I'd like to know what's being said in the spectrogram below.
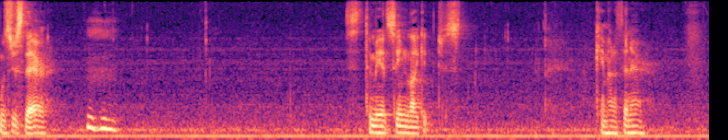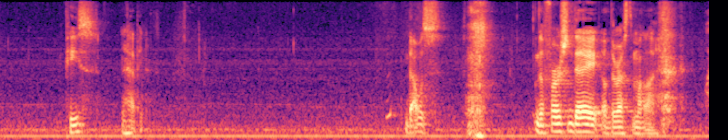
was just there. Mm-hmm. To me, it seemed like it just came out of thin air. Peace and happiness. That was the first day of the rest of my life. Wow.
